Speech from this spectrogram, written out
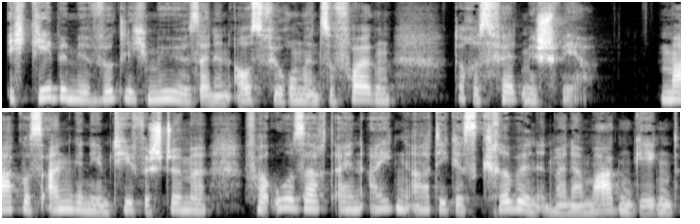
Ich gebe mir wirklich Mühe, seinen Ausführungen zu folgen, doch es fällt mir schwer. Markus angenehm tiefe Stimme verursacht ein eigenartiges Kribbeln in meiner Magengegend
